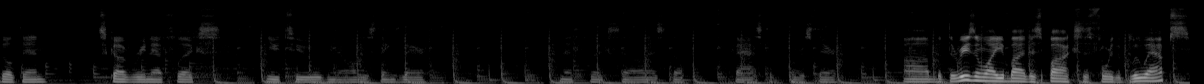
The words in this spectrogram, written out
built in: Discovery, Netflix, YouTube. You know all these things there. Netflix, all that stuff. Fast, of course, there. Uh, but the reason why you buy this box is for the blue apps.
